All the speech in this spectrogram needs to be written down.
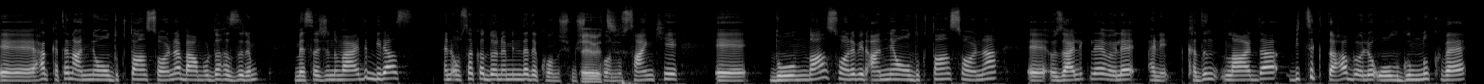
e, hakikaten anne olduktan sonra ben burada hazırım mesajını verdi. Biraz hani Osaka döneminde de konuşmuştuk Evet. onu. Sanki e, doğumdan sonra bir anne olduktan sonra e, özellikle böyle hani kadınlarda bir tık daha böyle olgunluk ve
